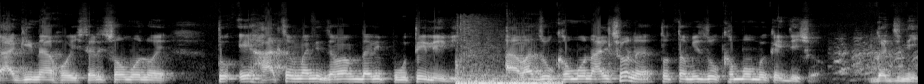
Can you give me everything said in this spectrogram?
દાગીના હોય શરીર સોમન હોય, તો એ હાચવવાની જવાબદારી પોતે લેવી. આવા જોખમો નાલશો ને, તો તમે જોખમો મૂકી દેશો. ગજની.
